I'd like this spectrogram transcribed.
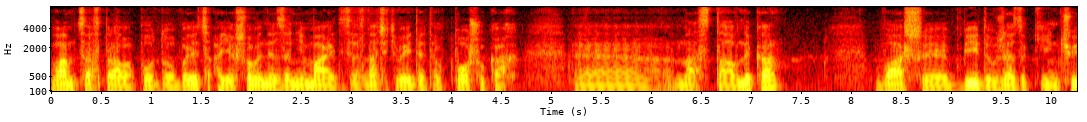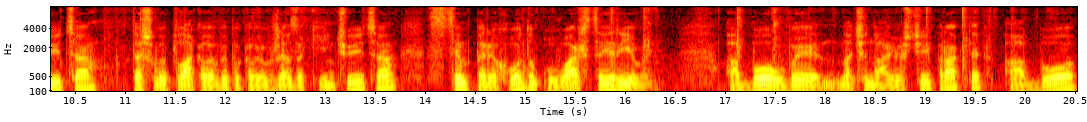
Вам ця справа подобається. А якщо ви не займаєтеся, значить ви йдете в пошуках е- наставника. Ваші біди вже закінчуються. Те, що ви плакали, виплакали, вже закінчується з цим переходом у ваш цей рівень. Або ви починаючий практик, або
